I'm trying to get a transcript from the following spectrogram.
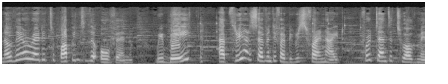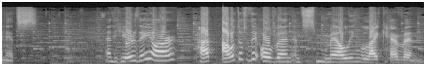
Now they are ready to pop into the oven. We bake at 375 degrees Fahrenheit for 10 to 12 minutes. And here they are, hot out of the oven and smelling like heaven.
